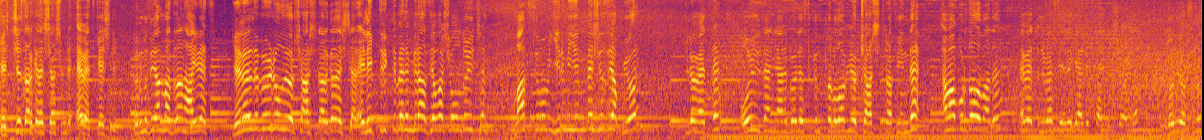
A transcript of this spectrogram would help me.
Geçeceğiz arkadaşlar şimdi. Evet geçtik. Kırmızı yanmadı lan hayret. Genelde böyle oluyor çarşıda arkadaşlar. Elektrikli benim biraz yavaş olduğu için maksimum 20-25 hız yapıyor kilometre. O yüzden yani böyle sıkıntılar olabiliyor çarşı trafiğinde. Ama burada olmadı. Evet üniversiteye de geldik saydık şöyle. Görüyorsunuz.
